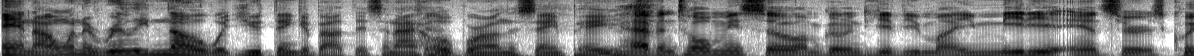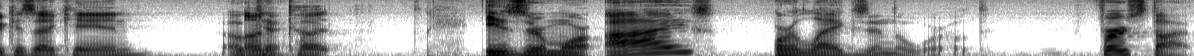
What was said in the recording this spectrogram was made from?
And I want to really know what you think about this and I Okay. hope we're on the same page. You haven't told me, so I'm going to give you my immediate answer as quick as I can, okay. uncut. Is there more eyes or legs in the world? First thought.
